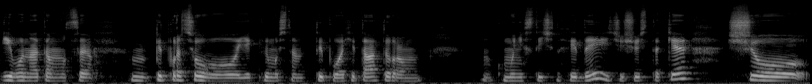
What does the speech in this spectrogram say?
і вона там оце підпрацьовувала якимось там типу агітатором комуністичних ідей чи щось таке, що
